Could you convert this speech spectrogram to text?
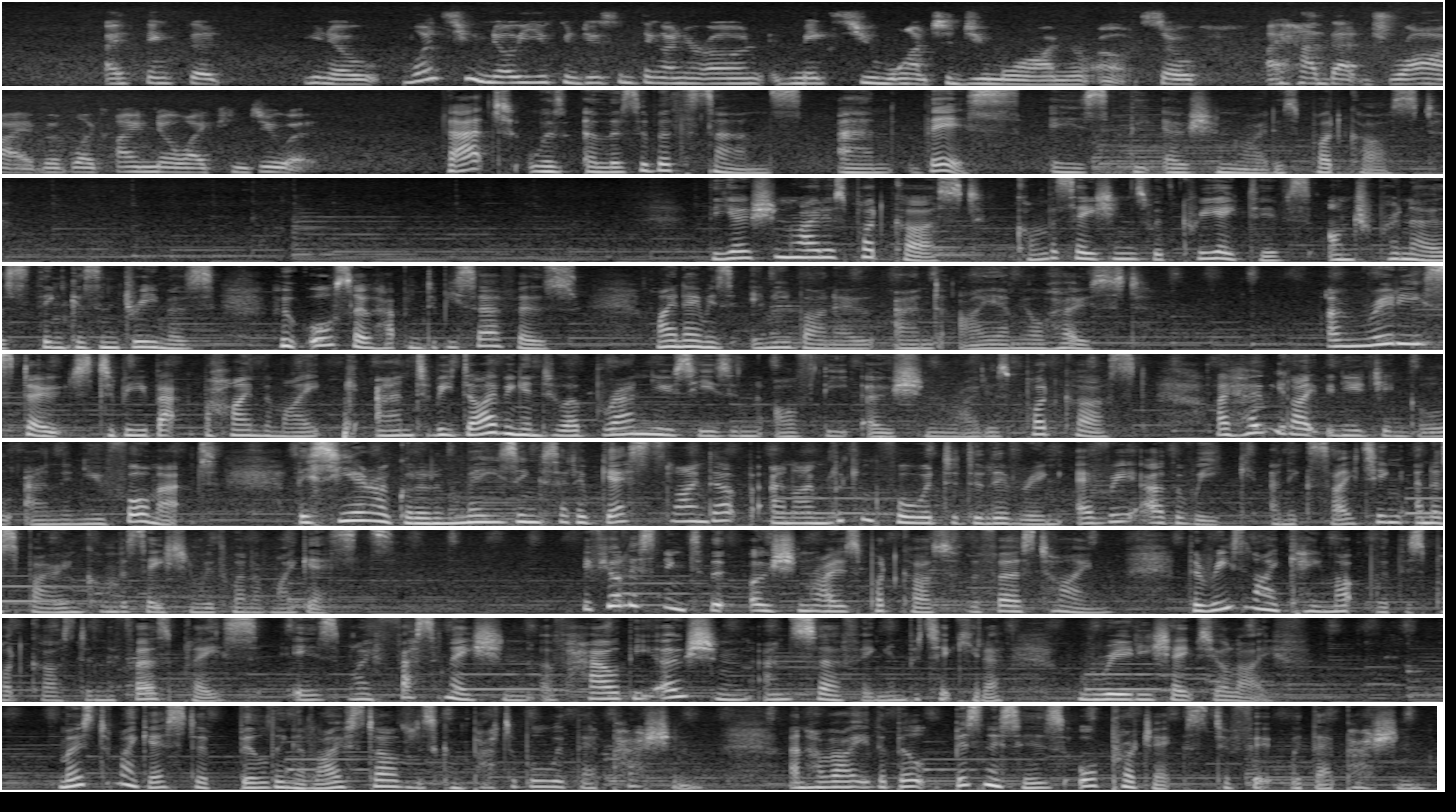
I think that, you know, once you know you can do something on your own, it makes you want to do more on your own. So I had that drive of like, I know I can do it. That was Elizabeth Sans, and this is the Ocean Riders podcast. The Ocean Riders podcast conversations with creatives, entrepreneurs, thinkers, and dreamers who also happen to be surfers. My name is Imi Bano, and I am your host. I'm really stoked to be back behind the mic and to be diving into a brand new season of the Ocean Riders podcast. I hope you like the new jingle and the new format. This year I've got an amazing set of guests lined up and I'm looking forward to delivering every other week an exciting and aspiring conversation with one of my guests. If you're listening to the Ocean Riders podcast for the first time, the reason I came up with this podcast in the first place is my fascination of how the ocean and surfing in particular really shapes your life. Most of my guests are building a lifestyle that is compatible with their passion and have either built businesses or projects to fit with their passion.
